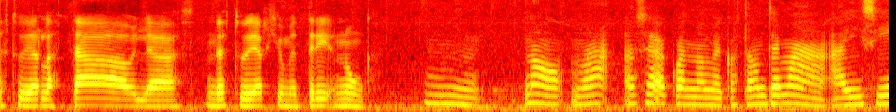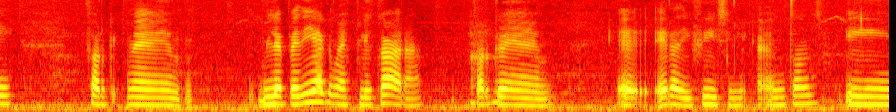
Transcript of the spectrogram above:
estudiar las tablas, anda a estudiar geometría. Nunca. Mm, No, ma- o sea, cuando me costó un tema, ahí sí, porque me, le pedía que me explicara, porque eh, era difícil. Entonces, y,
